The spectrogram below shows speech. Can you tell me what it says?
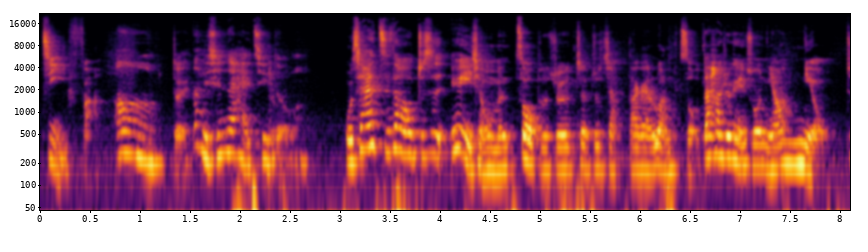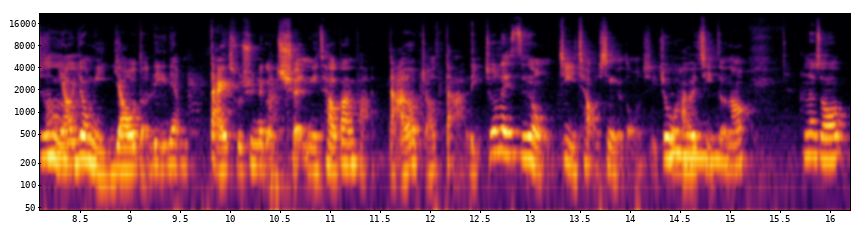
技法。嗯，对。那你现在还记得吗？我现在知道，就是因为以前我们揍不是就是这就这样大概乱揍，但他就跟你说你要扭，就是你要用你腰的力量带出去那个拳，你才有办法打到比较大力，就类似这种技巧性的东西。就我还会记得，然后他那时候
